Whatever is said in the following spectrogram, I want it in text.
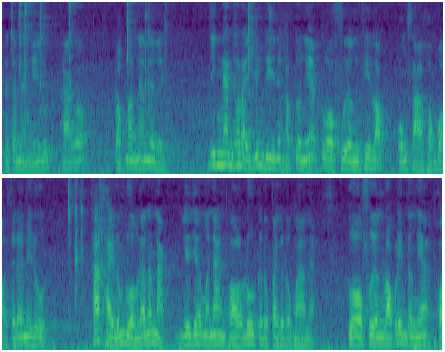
ในตำแหน่งนี้ลูกค้าก็ล็อกนอตแน่นได้เลย ยิ่งแน่นเท่าไหร่ยิ่งดีนะครับ ตัวนี้ตัวเฟืองที่ล็อกองศาของบ่อจะได้ไม่รูด ถ้าไข่หลวมๆแล้วน้ำหนักเยอะๆมานั่งพอรูดกระดกไปกระดกมาเนี่ย ตัวเฟืองล็อกริมตรงนี้พอ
